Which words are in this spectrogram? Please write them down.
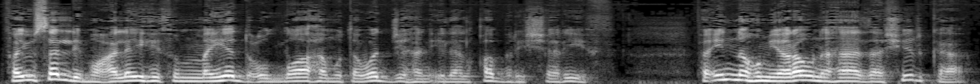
فيسلم عليه ثم يدعو الله متوجها إلى القبر الشريف. فإنهم يرون هذا شركا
